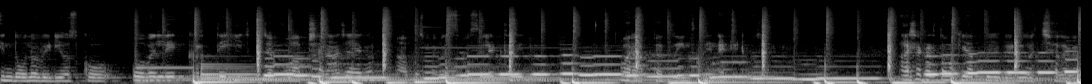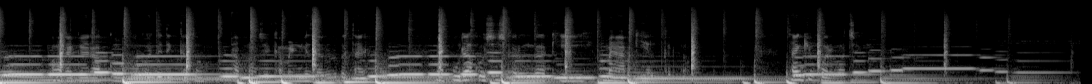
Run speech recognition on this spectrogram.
इन दोनों वीडियोस को ओवरले करते ही जब वो ऑप्शन आ जाएगा, आप उसमें बस वो सिलेक्ट करेंगे और आपका ग्रीन स्क्रीन एडिट हो जाएगा। आशा करता हूँ कि आपको ये वीडियो अच्छा लगा और अगर आपको कोई भी दिक्कत हो, आप मुझे कमेंट में ज़रूर बताएँ। मैं पूरा कोशिश करूँगा कि मैं आपकी हेल्प कर पाऊँ। Thank you for watching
